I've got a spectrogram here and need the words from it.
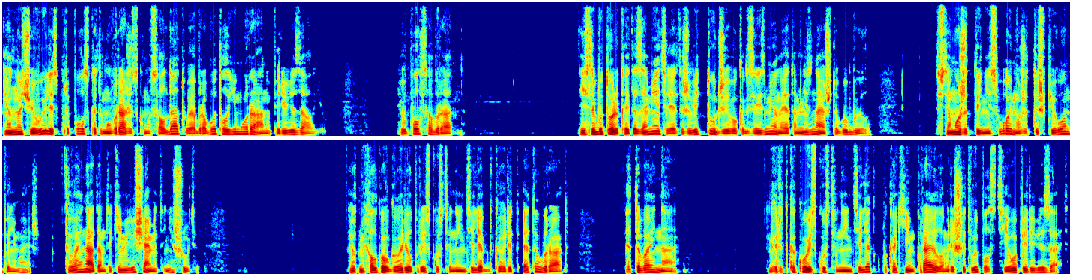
И он ночью вылез, приполз к этому вражескому солдату и обработал ему рану, перевязал его. И уполз обратно. Если бы только это заметили, это же ведь тут же его как за измену, я там не знаю, что бы было. То есть, а может, ты не свой, может, ты шпион, понимаешь? Это война, там такими вещами-то не шутят. И вот Михалков говорил про искусственный интеллект, говорит, это враг, это война, Говорит, какой искусственный интеллект по каким правилам решит выползти и его перевязать?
